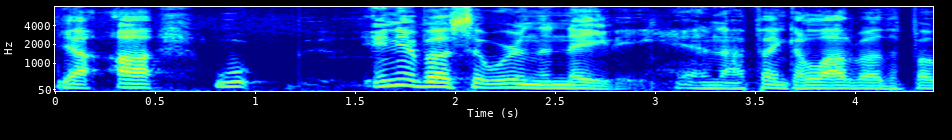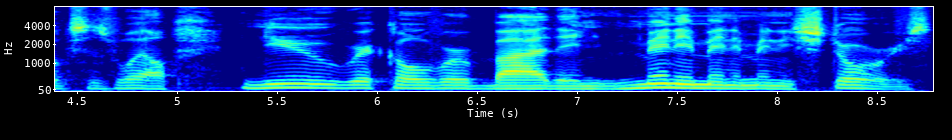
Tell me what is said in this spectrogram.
Yeah. Uh, any of us that were in the Navy, and I think a lot of other folks as well, knew Rickover by the many, many, many stories.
